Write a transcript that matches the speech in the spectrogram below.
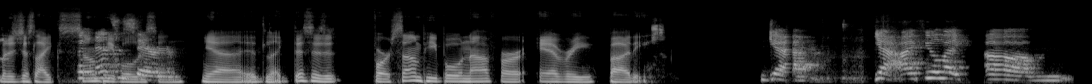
But it's just like some people listen. Yeah, it like this is for some people, not for everybody. Yeah. Yeah, I feel like um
